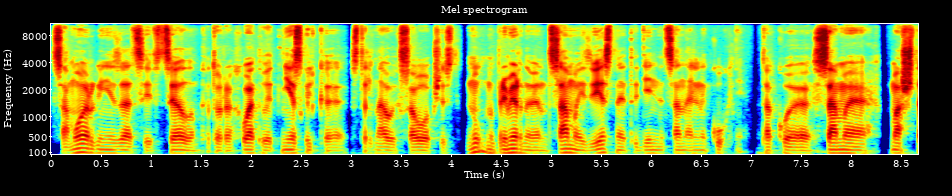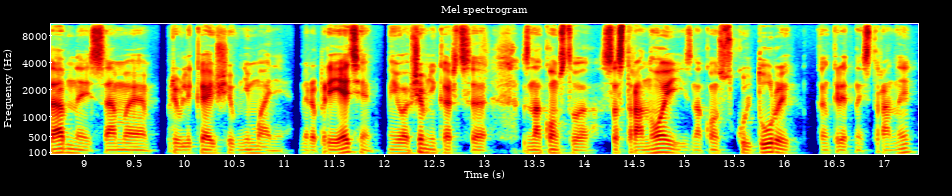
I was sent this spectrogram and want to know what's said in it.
самой организацией в целом, которая охватывает несколько страновых сообществ. Ну, например, наверное, самое известное – это День национальной кухни. Такое самое масштабное и самое привлекающее внимание мероприятие. И вообще, мне кажется, знакомство со страной и знакомство с культурой конкретной страны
